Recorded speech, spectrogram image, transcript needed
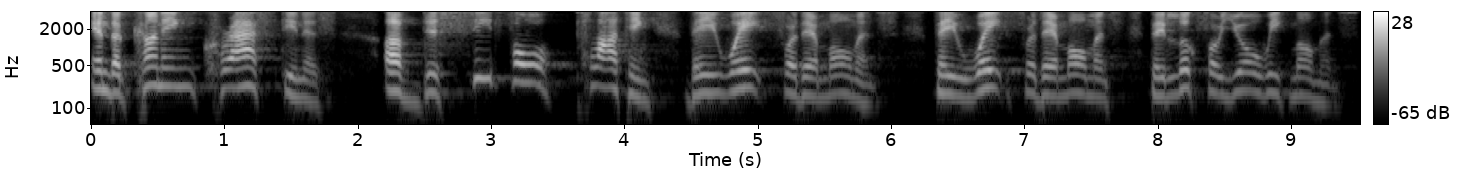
in the cunning craftiness of deceitful plotting. They wait for their moments. They wait for their moments. They look for your weak moments.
